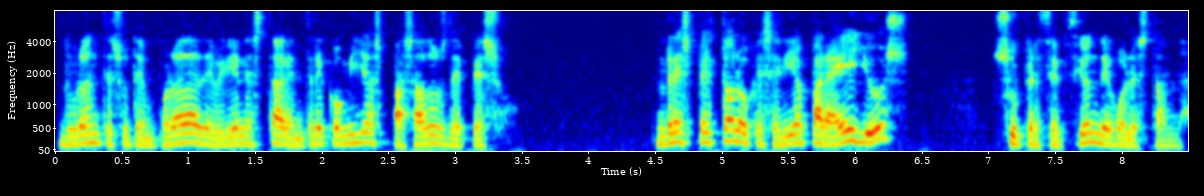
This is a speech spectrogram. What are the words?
durante su temporada deberían estar, entre comillas, pasados de peso, respecto a lo que sería para ellos su percepción de gol estándar.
